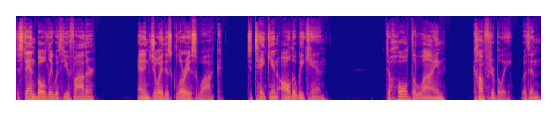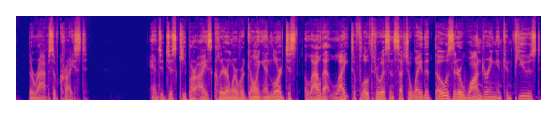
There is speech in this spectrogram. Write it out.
to stand boldly with you, Father, and enjoy this glorious walk, to take in all that we can, to hold the line comfortably within the wraps of Christ, and to just keep our eyes clear on where we're going. And Lord, just allow that light to flow through us in such a way that those that are wandering and confused,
